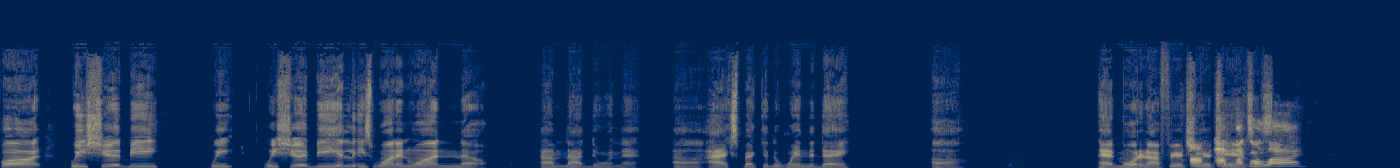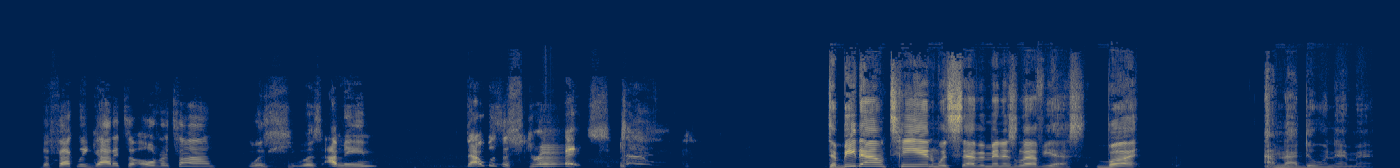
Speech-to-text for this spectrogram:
fought. We should be. We we should be at least one and one. No, I'm not doing that. Uh, I expected to win today. Uh, had more than our fair share. I'm, I'm not gonna lie. The fact we got it to overtime was was I mean, that was a stretch. to be down 10 with seven minutes left, yes. But I'm not doing that, man.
